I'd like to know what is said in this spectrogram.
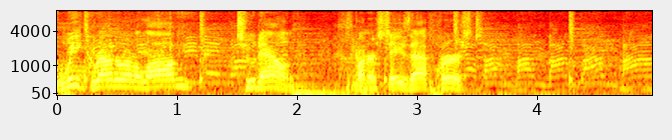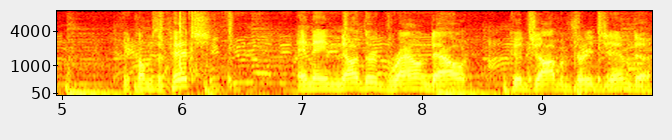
Weak rounder on a lob. Two down. Runner stays at first. Here comes the pitch. And another ground out. Good job of Dirty Jim to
